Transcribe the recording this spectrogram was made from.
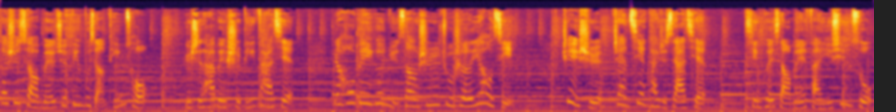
但是小梅却并不想听从。于是他被士兵发现。然后被一个女丧尸注射了药剂，这时战舰开始下潜，幸亏小梅反应迅速，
